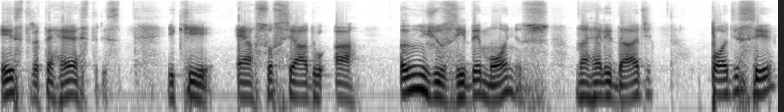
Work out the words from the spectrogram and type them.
extraterrestres e que é associado a anjos e demônios, na realidade, pode ser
